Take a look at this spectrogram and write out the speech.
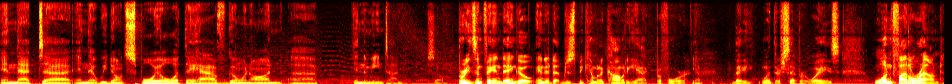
and that uh, and that we don't spoil what they have going on uh, in the meantime. So Breeze and Fandango ended up just becoming a comedy act before yep. they went their separate ways. One final round.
